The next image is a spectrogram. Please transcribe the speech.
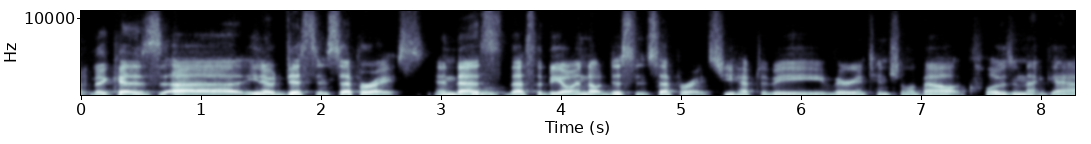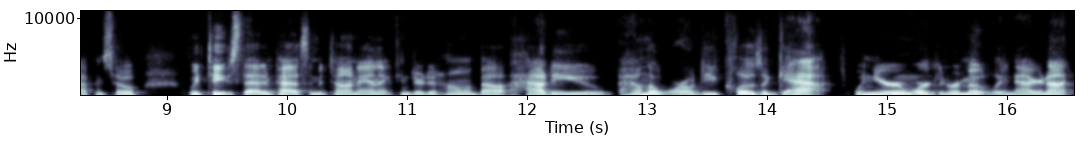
Because uh you know distance separates and that's mm. that's the be all end all. Distance separates. You have to be very intentional about closing that gap. And so we teach that in passing baton and at kindred at home about how do you how in the world do you close a gap when you're mm. working remotely. Now you're not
